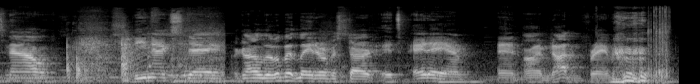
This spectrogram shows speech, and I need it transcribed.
Is now the next day. I got a little bit later of a start. It's 8 a.m. and I'm not in frame.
